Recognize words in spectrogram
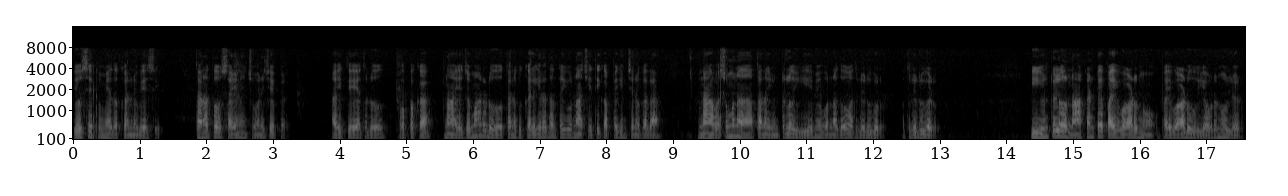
యోసేపు మీద కన్ను వేసి తనతో శయనించమని చెప్పాడు అయితే అతడు ఒప్పక నా యజమానుడు తనకు కలిగినదంతయు నా చేతికి అప్పగించను కదా. నా వశమున తన ఇంటిలో ఏమి ఉన్నదో అతడు ఎరుగడు అతడు ఎరుగడు. ఈ ఇంటిలో నాకంటే పైవాడును పైవాడు ఎవడనూ లేడు.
